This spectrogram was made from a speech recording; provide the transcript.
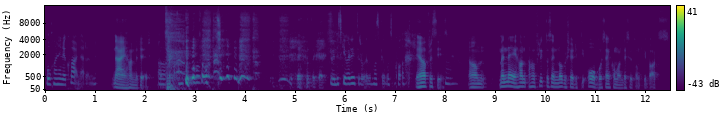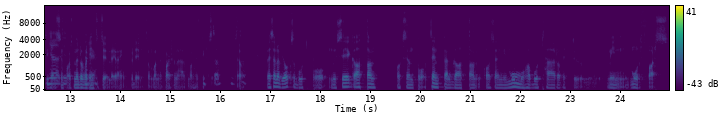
Bor han ännu kvar där ännu? Nej, han är död. Oh. Det helt okej. Men det skulle vara lite roligt om han ska bo kvar. Ja, precis. Mm. Um, men nej, han, han flyttade sen något skede till Åbo, sen kom han dessutom tillbaks till Ja, Helsingfors, det- men då var det okej. inte Töle längre, för det är liksom, man är pensionär, man har inte förstår. förstår. Men sen har vi också bott på Museigatan och sen på Tempelgatan och sen min mommo har bott här och vet du, min morfars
